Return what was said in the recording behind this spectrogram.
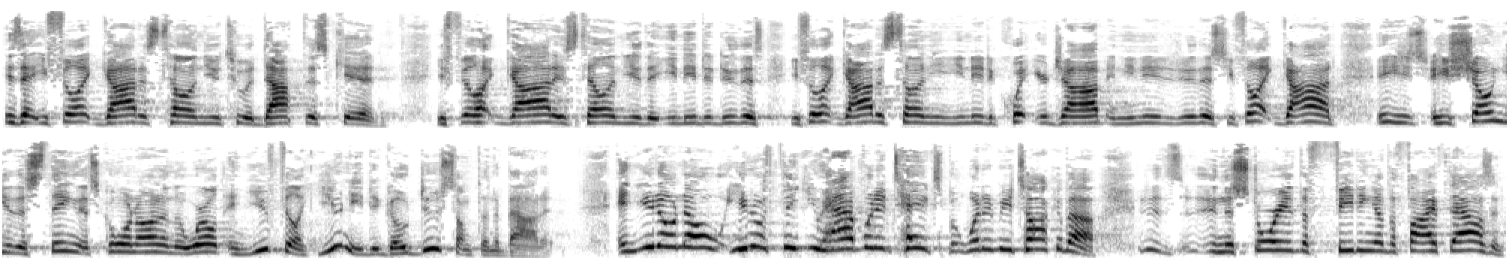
is that you feel like God is telling you to adopt this kid. You feel like God is telling you that you need to do this. You feel like God is telling you you need to quit your job and you need to do this. You feel like God, He's, he's showing you this thing that's going on in the world and you feel like you need to go do something about it. And you don't know, you don't think you have what it takes, but what did we talk about? In the story of the feeding of the 5,000,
